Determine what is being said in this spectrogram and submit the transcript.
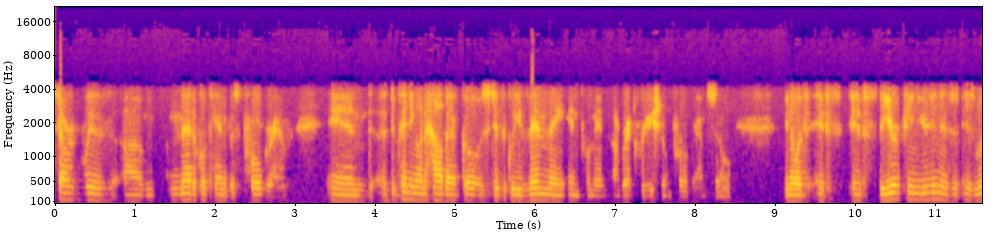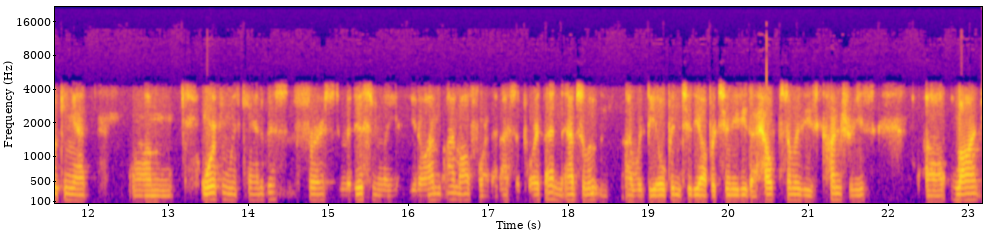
start with um, medical cannabis program. And uh, depending on how that goes, typically then they implement a recreational program. So, you know, if if, if the European Union is is looking at um, working with cannabis first medicinally, you know, I'm I'm all for that. I support that, and absolutely, I would be open to the opportunity to help some of these countries uh, launch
